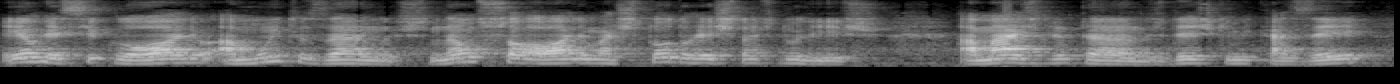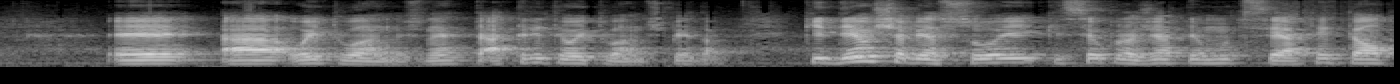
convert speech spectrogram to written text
Eu reciclo óleo há muitos anos, não só óleo, mas todo o restante do lixo. Há mais de 30 anos, desde que me casei, é, há 8 anos, né? há 38 anos, perdão. Que Deus te abençoe, que seu projeto dê muito certo. Então,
